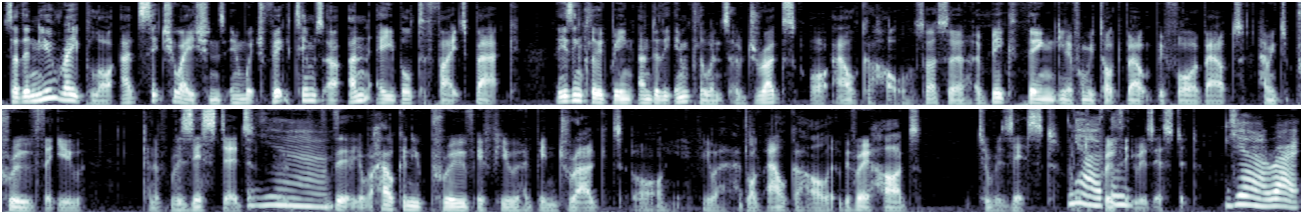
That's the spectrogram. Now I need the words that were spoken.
So the new rape law adds situations in which victims are unable to fight back. These include being under the influence of drugs or alcohol. So that's a, a big thing, you know, from we talked about before about having to prove that you kind of resisted. Yeah. How can you prove if you had been drugged or if you had a lot of alcohol? It would be very hard to resist or Yeah, to prove think- that you resisted. Yeah, right.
